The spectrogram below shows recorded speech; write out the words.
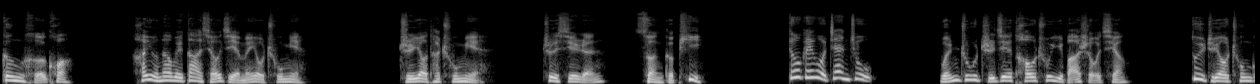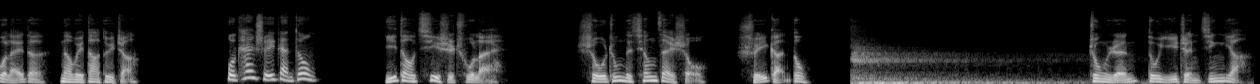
更何况还有那位大小姐没有出面，只要他出面，这些人算个屁！都给我站住！文珠直接掏出一把手枪，对着要冲过来的那位大队长。我看谁敢动！一道气势出来，手中的枪在手，谁敢动？众人都一阵惊讶。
